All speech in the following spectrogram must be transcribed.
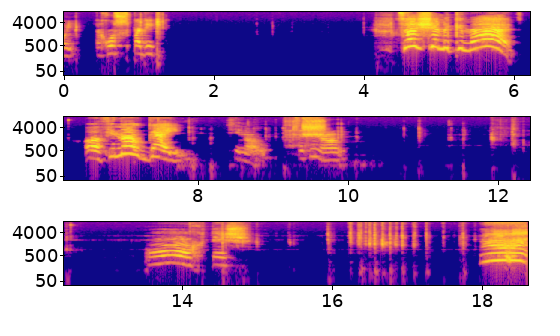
Ой, та господи. Це ще не кінець. О, фінал гейм. Фінал. Це фінал. Ох ти ж. М.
